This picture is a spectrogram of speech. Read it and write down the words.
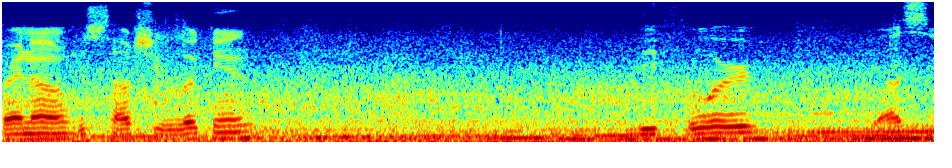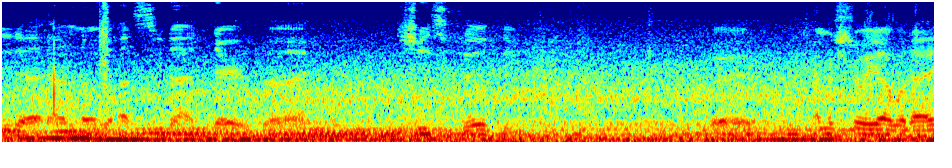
right now. This is how she looking. Before y'all see that, I know y'all see that dirt, but she's filthy. Uh, but I'm gonna show y'all what I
